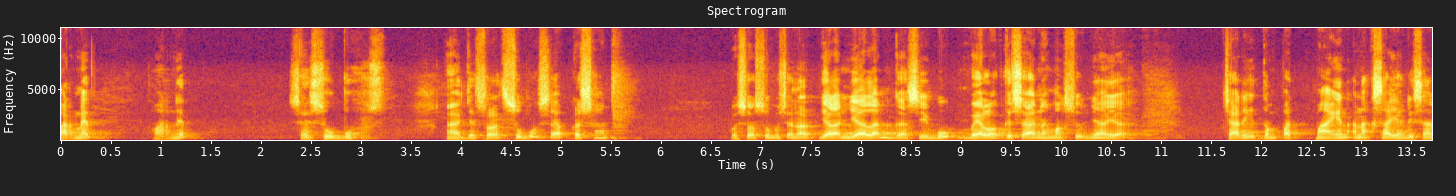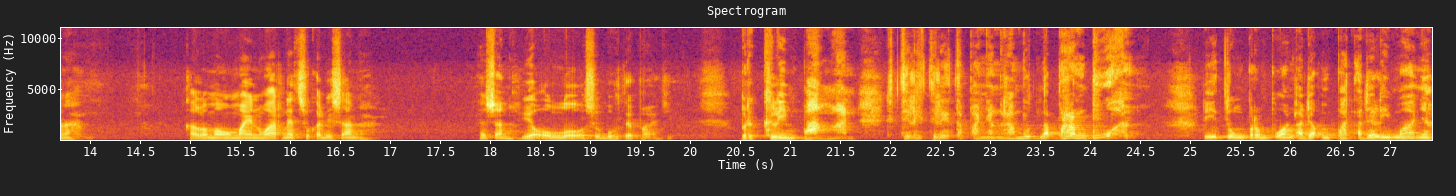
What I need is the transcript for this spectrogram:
warnet warnet saya subuh aja sholat subuh saya ke sana. Sholat subuh saya jalan-jalan gak sibuk belok ke sana maksudnya ya cari tempat main anak saya di sana. Kalau mau main warnet suka di sana. Ya sana. Ya Allah subuh teh berkelimpangan ditilik-tilik panjang rambut nggak perempuan dihitung perempuan ada empat ada limanya.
